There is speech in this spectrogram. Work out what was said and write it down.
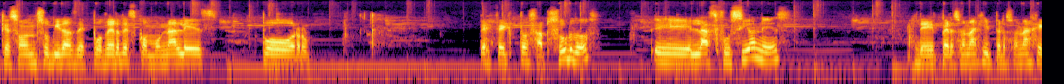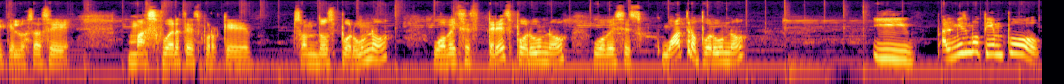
que son subidas de poder descomunales por efectos absurdos. Eh, las fusiones de personaje y personaje que los hace más fuertes porque son 2 por 1 o a veces 3 por 1 o a veces 4 por 1 y al mismo tiempo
